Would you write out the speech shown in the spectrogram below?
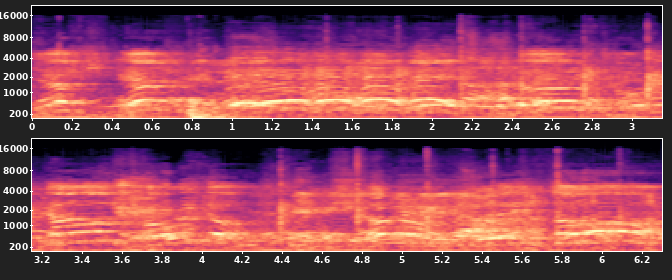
Yes. Yes. Hey, hey, hey, hey. Good. Holy Ghost. Holy Ghost. Come. Praise the Lord.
